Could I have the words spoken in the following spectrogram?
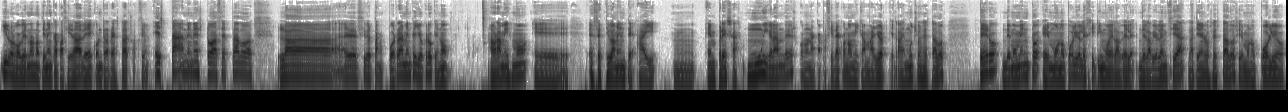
y los gobiernos no tienen capacidad de contrarrestar su acción. ¿Están en esto aceptados la el Cyberpunk? Pues realmente yo creo que no. Ahora mismo, eh, efectivamente, hay mm, empresas muy grandes con una capacidad económica mayor que la de muchos estados pero de momento el monopolio legítimo de la, de la violencia la tienen los estados y el monopolio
